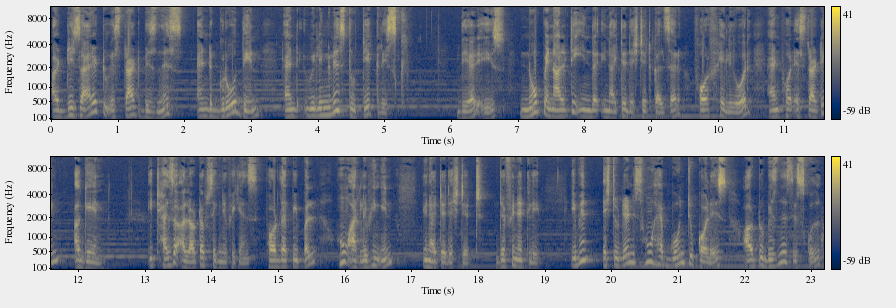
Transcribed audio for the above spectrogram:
a desire to start business and grow then and willingness to take risk. There is no penalty in the United States culture for failure and for starting again. It has a lot of significance for the people who are living in United States. Definitely. Even students who have gone to college or to business school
